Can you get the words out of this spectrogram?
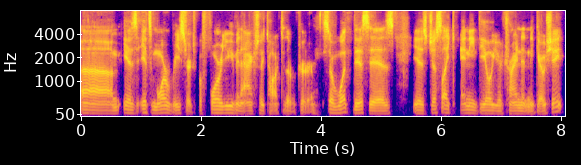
um, is it's more research before you even actually talk to the recruiter. So what this is is just like any deal you're trying to negotiate,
